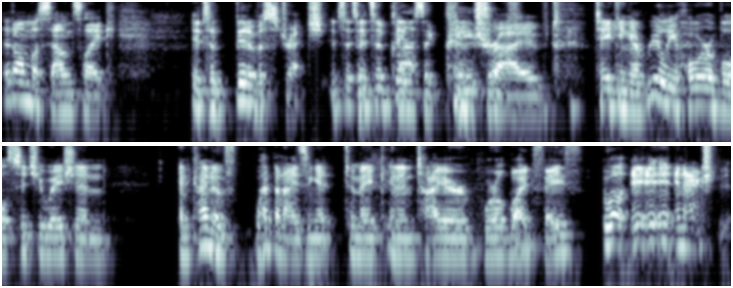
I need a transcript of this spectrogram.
it almost sounds like it's a bit of a stretch. It's a, it's a, it's a classic contrived, taking a really horrible situation and kind of weaponizing it to make an entire worldwide faith. Well, in actu-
